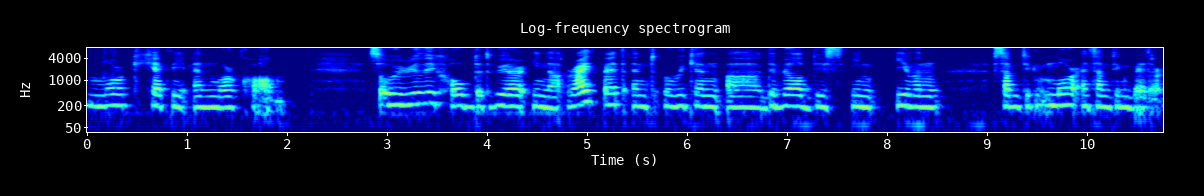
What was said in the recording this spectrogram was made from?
more happy and more calm. So we really hope that we are in a right path and we can uh, develop this in even something more and something better.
